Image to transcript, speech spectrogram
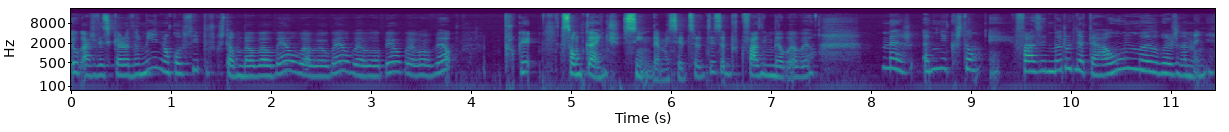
eu às vezes quero dormir não consigo porque estão bel, bel, bel, bel, bel, bel, bel, bel, bel, bel, bel, porque são cães, sim, devem ser de certeza porque fazem bel, bel, bel. Mas a minha questão é, fazem barulho até à uma, duas da manhã.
